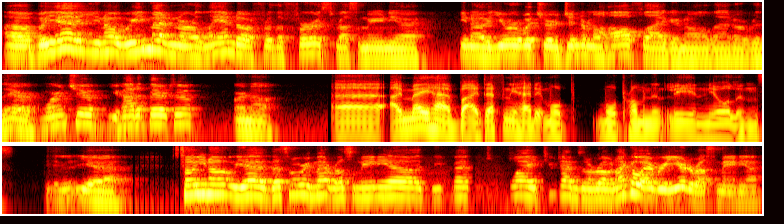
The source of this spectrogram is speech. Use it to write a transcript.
Uh, but yeah, you know, we met in Orlando for the first WrestleMania you know, you were with your Jinder Mahal flag and all that over there, weren't you? You had it there too, or no? Uh, I may have, but I definitely had it more more prominently in New Orleans. Yeah. So you know, yeah, that's where we met. WrestleMania. We've met twice, two times in a row, and I go every year to WrestleMania.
